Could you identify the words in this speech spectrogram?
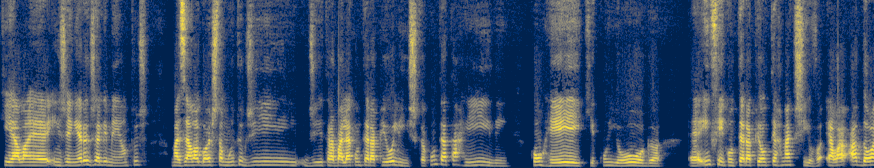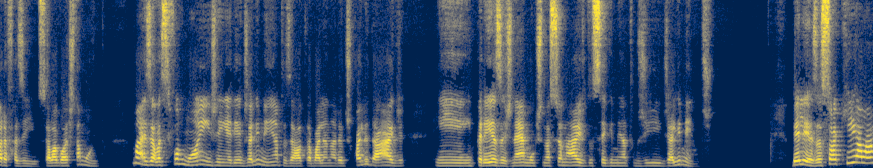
que ela é engenheira de alimentos, mas ela gosta muito de, de trabalhar com terapia holística, com teta healing, com reiki, com yoga, é, enfim, com terapia alternativa. Ela adora fazer isso, ela gosta muito mas ela se formou em engenharia de alimentos, ela trabalha na área de qualidade, em empresas né, multinacionais do segmento de, de alimentos. Beleza, só que ela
